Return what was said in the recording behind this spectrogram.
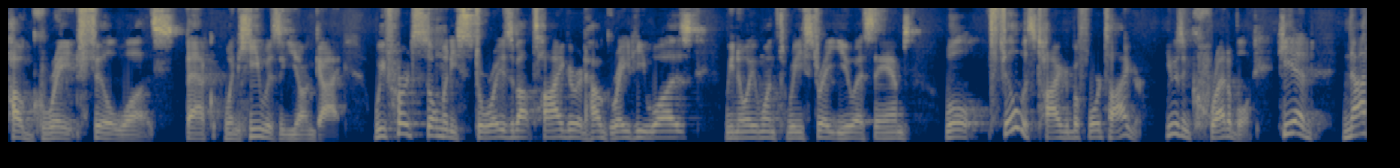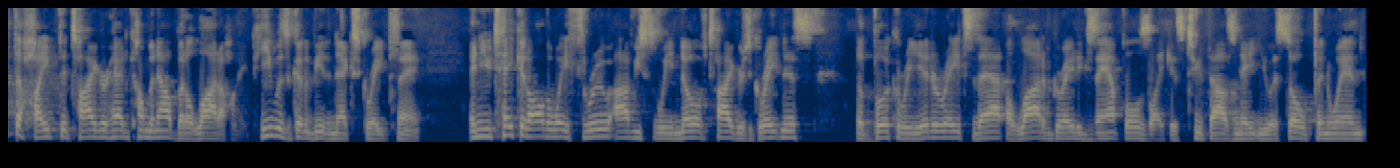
how great Phil was back when he was a young guy. We've heard so many stories about Tiger and how great he was. We know he won three straight US AMs. Well, Phil was Tiger before Tiger. He was incredible. He had not the hype that Tiger had coming out, but a lot of hype. He was going to be the next great thing. And you take it all the way through. Obviously, we know of Tiger's greatness. The book reiterates that. A lot of great examples, like his 2008 US Open win,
